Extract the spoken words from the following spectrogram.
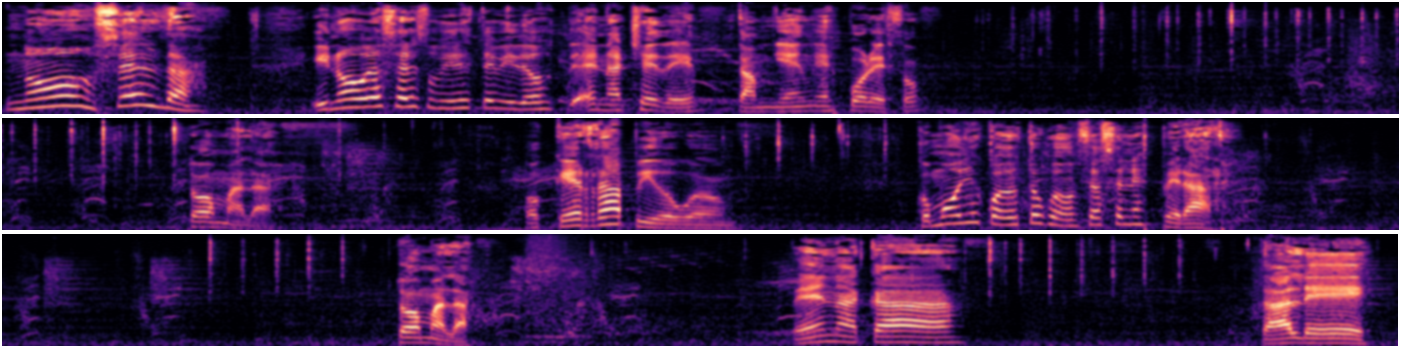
No, Zelda. Y no voy a hacer subir este video en HD, también es por eso. Tómala. Ok, rápido, weón. Como odio cuando estos weón se hacen esperar. Tómala. Ven acá. Dale.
